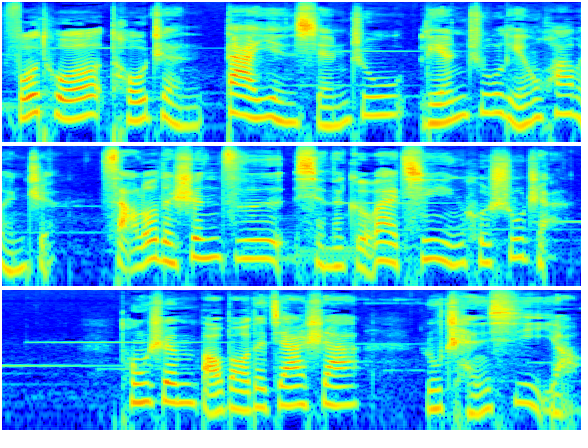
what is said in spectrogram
佛陀头枕大雁衔珠，连珠莲花纹枕，洒落的身姿显得格外轻盈和舒展。通身薄薄的袈裟如晨曦一样，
